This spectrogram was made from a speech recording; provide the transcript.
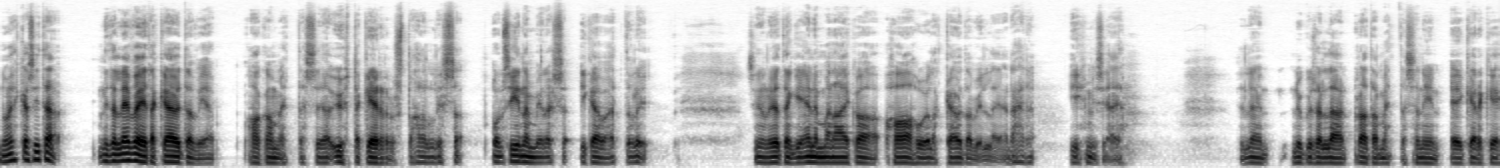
No ehkä sitä, niitä leveitä käytäviä Hakamettässä ja yhtä kerrosta hallissa on siinä mielessä ikävä, että oli, siinä oli jotenkin enemmän aikaa haahuilla käytävillä ja nähdä ihmisiä ja silleen nykyisellään ratamettässä niin ei kerkeä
